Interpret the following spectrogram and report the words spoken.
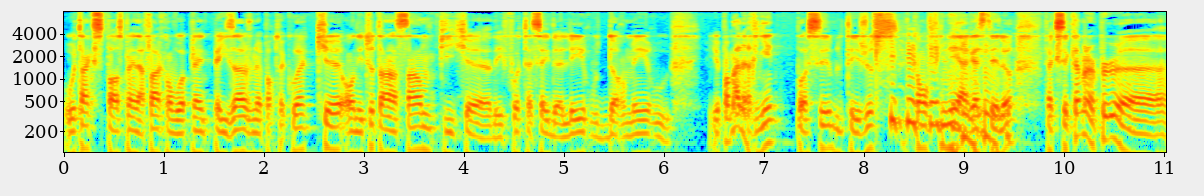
autant qu'il se passe plein d'affaires, qu'on voit plein de paysages ou n'importe quoi, qu'on est tous ensemble puis que des fois, t'essayes de lire ou de dormir ou, il y a pas mal de rien de possible. T'es juste confiné à rester là. Fait que c'est comme un peu, euh,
